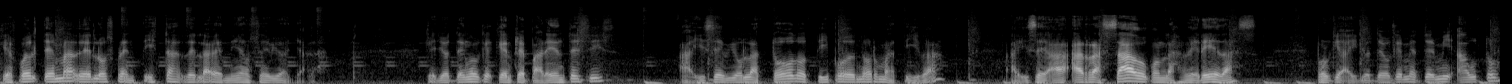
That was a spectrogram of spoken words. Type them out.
Que fue el tema de los frentistas de la avenida Eusebio Ayala. que yo tengo que, entre paréntesis, ahí se viola todo tipo de normativa, ahí se ha arrasado con las veredas, porque ahí yo tengo que meter mi auto,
